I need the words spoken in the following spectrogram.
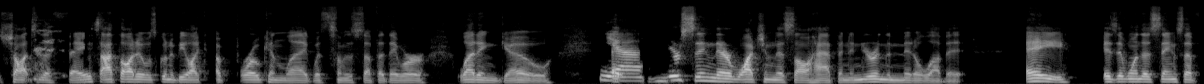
shot to the face. I thought it was going to be like a broken leg with some of the stuff that they were letting go. Yeah. you're sitting there watching this all happen and you're in the middle of it. A, is it one of those things of,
